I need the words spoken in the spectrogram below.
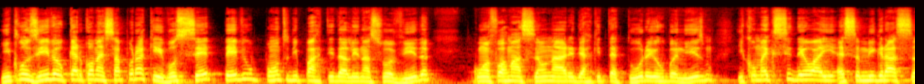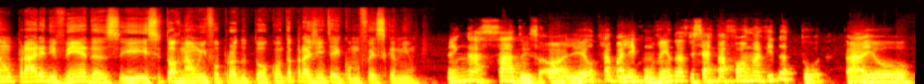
Inclusive, eu quero começar por aqui. Você teve um ponto de partida ali na sua vida com a formação na área de arquitetura e urbanismo. E como é que se deu aí essa migração para a área de vendas e, e, se tornar um infoprodutor? Conta para a gente aí como foi esse caminho. É engraçado isso. Olha, eu trabalhei com vendas de certa forma a vida toda, tá? Eu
